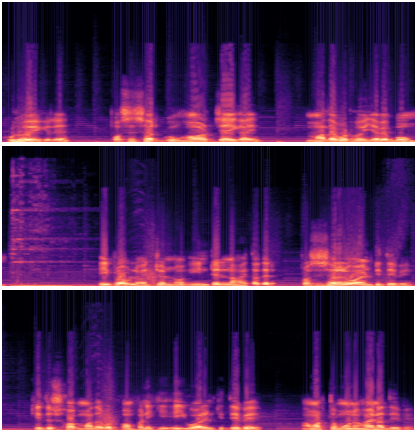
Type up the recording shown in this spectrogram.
ভুল হয়ে গেলে প্রসেসর গুম হওয়ার জায়গায় মাদারবোর্ড হয়ে যাবে বোম। এই প্রবলেমের জন্য ইন্টেল না হয় তাদের প্রসেসরের ওয়ারেন্টি দেবে। কিন্তু সব মাদারবোর্ড কোম্পানি কি এই ওয়ারেন্টি দেবে? আমার তো মনে হয় না দেবে।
